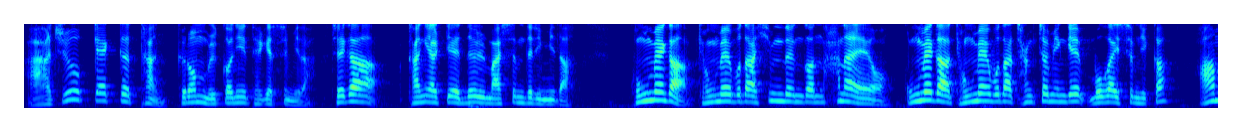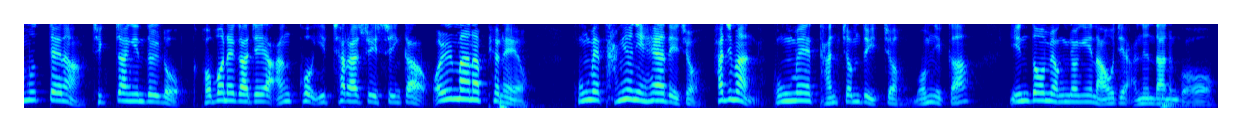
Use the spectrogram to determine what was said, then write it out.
아주 깨끗한 그런 물건이 되겠습니다. 제가 강의할 때 늘 말씀드립니다. 공매가 경매보다 힘든 건 하나예요. 공매가 경매보다 장점인 게 뭐가 있습니까? 아무 때나 직장인들도 법원에 가지 않고 입찰할 수 있으니까 얼마나 편해요. 공매 당연히 해야 되죠. 하지만 공매의 단점도 있죠. 뭡니까? 인도 명령이 나오지 않는다는 거.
